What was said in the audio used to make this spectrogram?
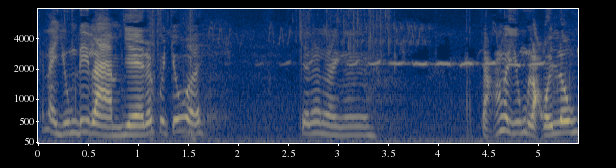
cái này dung đi làm về đó cô chú ơi. Cho nên là sẵn là dung lội luôn.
